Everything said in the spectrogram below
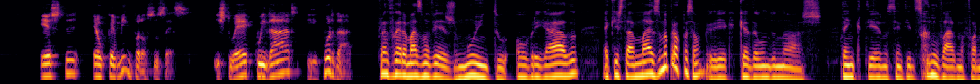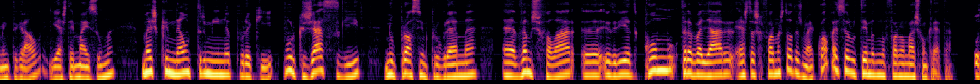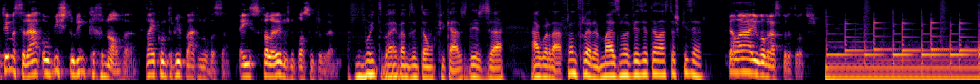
Este é o caminho para o sucesso. Isto é, cuidar e guardar. Fernando Ferreira, mais uma vez, muito obrigado. Aqui está mais uma preocupação, eu diria que cada um de nós tem que ter no sentido de se renovar de uma forma integral, e esta é mais uma, mas que não termina por aqui, porque já a seguir, no próximo programa, uh, vamos falar, uh, eu diria, de como trabalhar estas reformas todas, não é? Qual vai ser o tema de uma forma mais concreta? O tema será o bisturi que renova. Vai contribuir para a renovação. É isso que falaremos no próximo programa. Muito bem, vamos então ficar desde já a aguardar. Fernando Ferreira, mais uma vez e até lá se Deus quiser. Até lá e um abraço para todos.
